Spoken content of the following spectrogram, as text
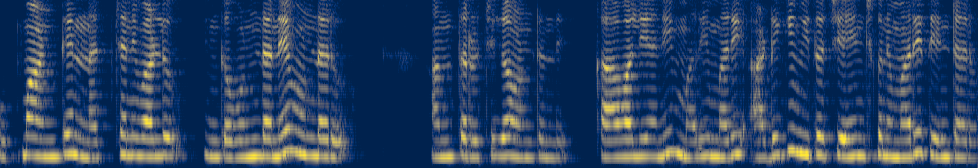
ఉప్మా అంటే నచ్చని వాళ్ళు ఇంకా ఉండనే ఉండరు. అంత రుచిగా ఉంటుంది. కావాలి అని మరీ మరీ అడిగి మీతో చేయించుకుని మరీ తింటారు.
